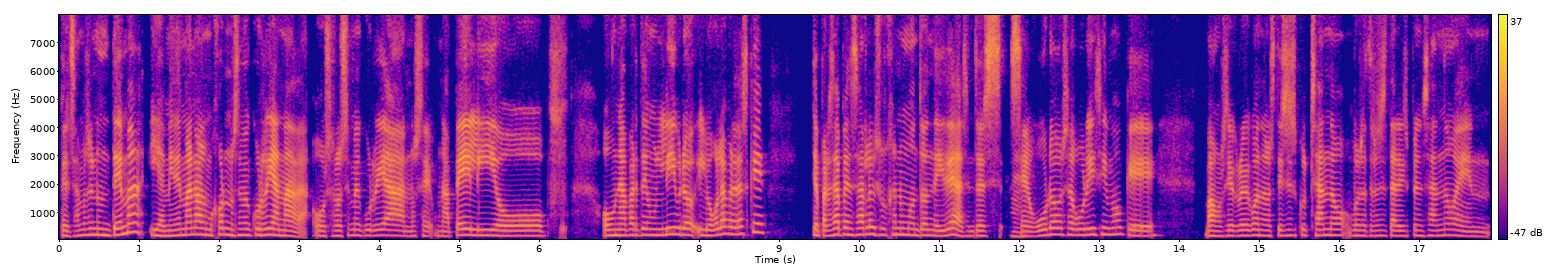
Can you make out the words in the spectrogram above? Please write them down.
pensamos en un tema y a mí de mano a lo mejor no se me ocurría nada, o solo se me ocurría, no sé, una peli o, o una parte de un libro, y luego la verdad es que te paras a pensarlo y surgen un montón de ideas. Entonces, mm. seguro, segurísimo que Vamos, yo creo que cuando lo estéis escuchando, vosotros estaréis pensando en,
